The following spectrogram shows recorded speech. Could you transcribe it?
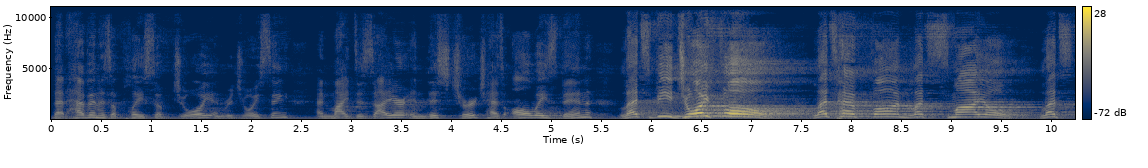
That heaven is a place of joy and rejoicing. And my desire in this church has always been let's be joyful. Let's have fun. Let's smile. Let's,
